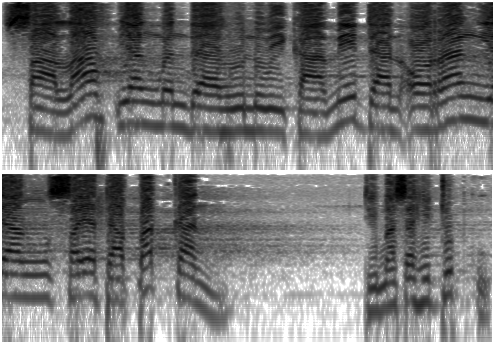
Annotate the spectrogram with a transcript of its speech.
salaf yang mendahului kami dan orang yang saya dapatkan di masa hidupku.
